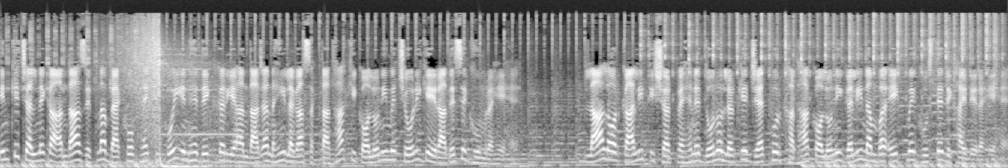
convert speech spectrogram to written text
इनके चलने का अंदाज इतना बैकहोप है कि कोई इन्हें देखकर यह अंदाज़ा नहीं लगा सकता था कि कॉलोनी में चोरी के इरादे से घूम रहे हैं। लाल और काली टी शर्ट पहने दोनों लड़के जैतपुर खधा कॉलोनी गली नंबर एक में घुसते दिखाई दे रहे हैं।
